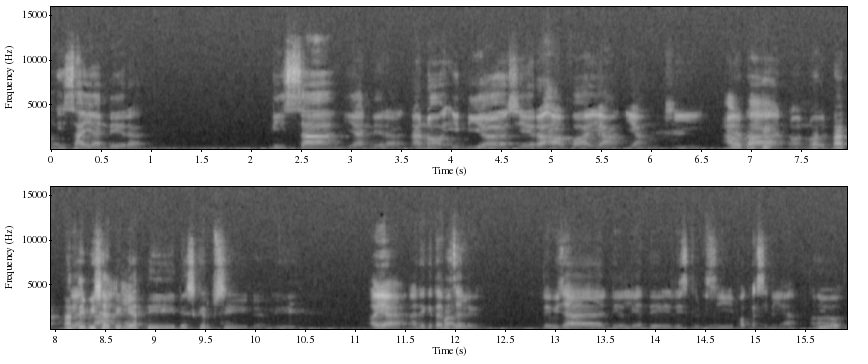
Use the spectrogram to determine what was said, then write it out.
Nisa Yandera. Nisa Yandera. Nano India Sierra Alpha yang yang Ki Ya, Alpha nanti Nono na- na- nanti Delta, bisa dilihat di deskripsi dari Oh iya, nanti kita bisa di, dia bisa dilihat di deskripsi podcast ini ya. Yo,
